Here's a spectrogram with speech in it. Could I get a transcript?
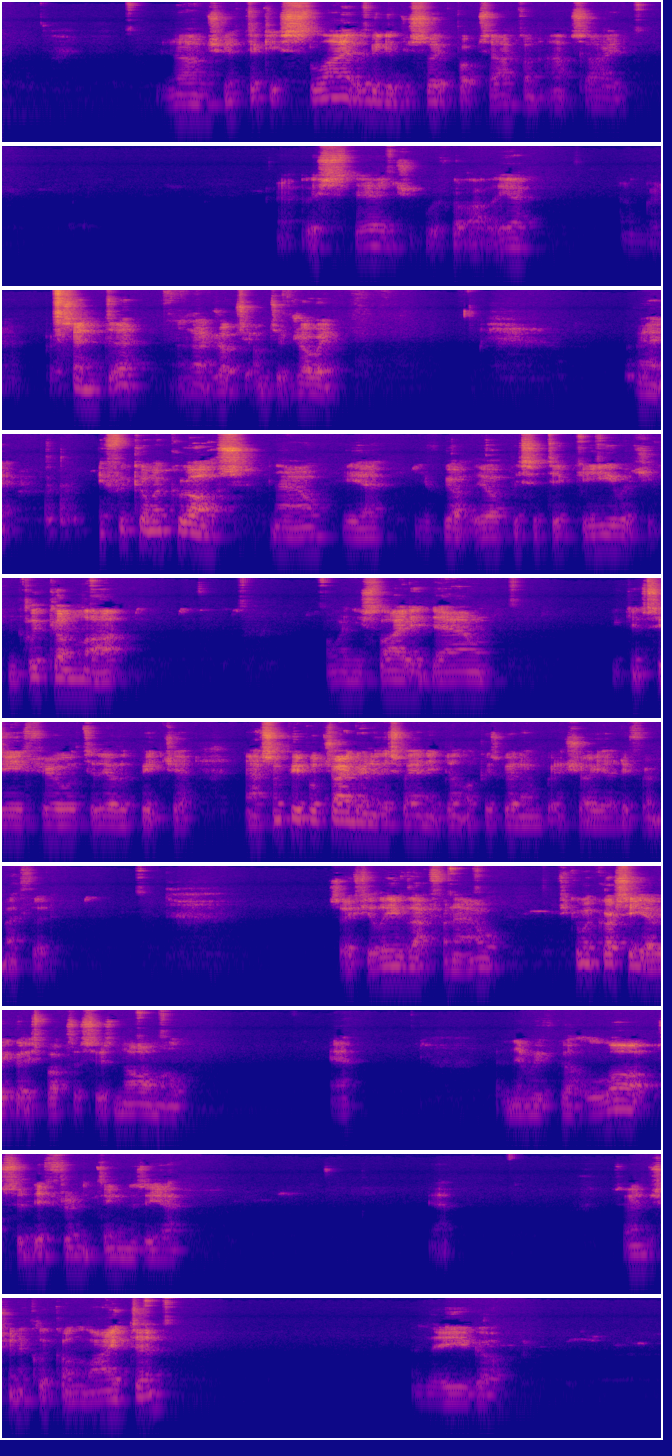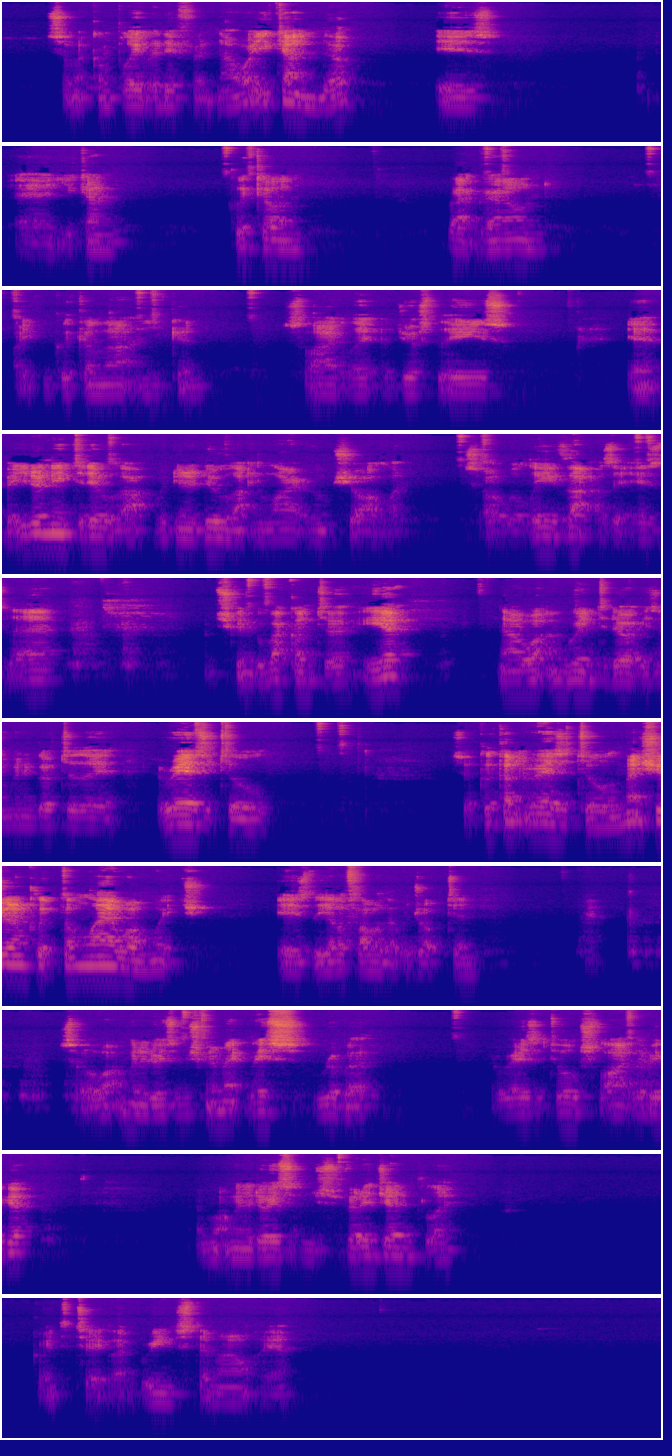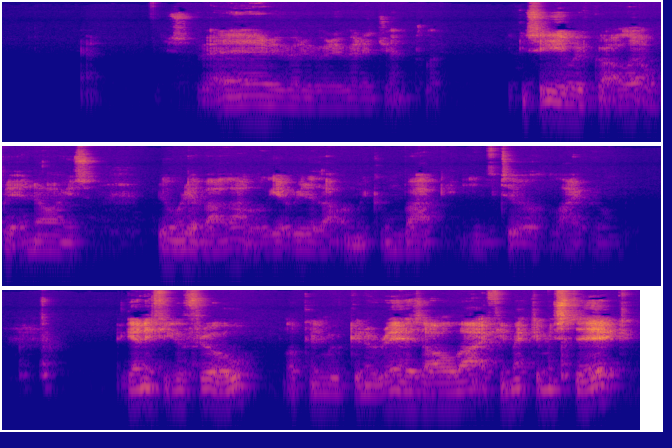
Now I'm just going to take it slightly bigger just so it pops out on that side. At this stage, we've got that there. I'm going to press enter and that drops it onto drawing. Right, if we come across now here, you've got the opacity key which you can click on that and when you slide it down you can see through to the other picture. Now some people try doing it this way and it don't look as good, I'm going to show you a different method. So if you leave that for now, if you come across here we've got this box that says normal. Yeah. And then we've got lots of different things here. So I'm just going to click on lighten. And there you go. Something completely different. Now what you can do is uh, you can click on background or you can click on that and you can slightly adjust these. Yeah, but you don't need to do that. We're going to do that in Lightroom shortly. So we'll leave that as it is there. I'm just going to go back onto here. Now what I'm going to do is I'm going to go to the eraser tool. So click on the eraser tool and make sure I'm clicked on layer 1 which is the yellow flower that we dropped in. So what I'm going to do is I'm just going to make this rubber eraser tool slightly bigger. And what I'm going to do is I'm just very gently going to take that green stem out there. Yeah, just very, very, very, very gently. Can see here we've got a little bit of noise. Don't worry about that, we'll get rid of that when we come back into Lightroom. Again, if you go through, looking, we can erase all that. If you make a mistake,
